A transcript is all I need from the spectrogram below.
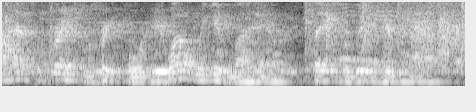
I have some friends from Freeport here. Why don't we give them a hand? Thank you for being here tonight.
